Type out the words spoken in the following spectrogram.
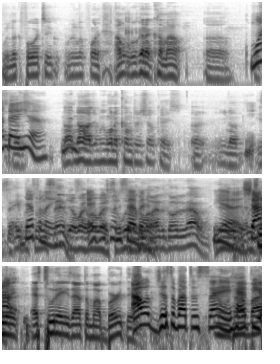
we look forward to. We look forward. To, I'm, we're gonna come out. Uh, One day, yeah. No, no, we want to come to the showcase. Or you know, It's April Definitely. 27th. yeah, right, right, April right. So we'll 27th. come I'm gonna have to go to that one. Yeah. yeah, Two Shout out. day- that's two days after my birthday. I was just about to say, No, top happy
